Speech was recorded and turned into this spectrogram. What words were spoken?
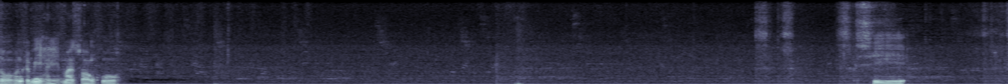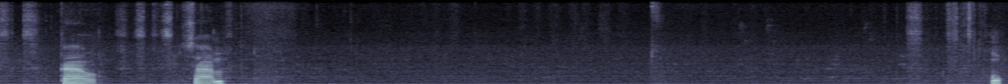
ตัวมันก็มีให้มาสองคู่สี่เก้าสามหก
